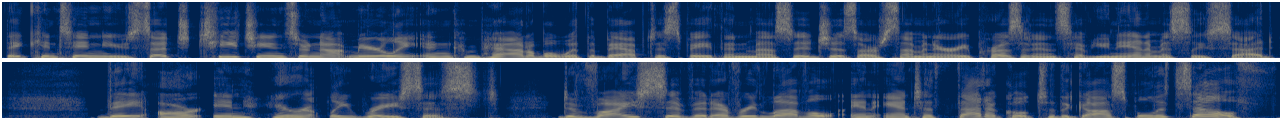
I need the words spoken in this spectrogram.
They continue such teachings are not merely incompatible with the Baptist faith and message, as our seminary presidents have unanimously said, they are inherently racist, divisive at every level, and antithetical to the gospel itself.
